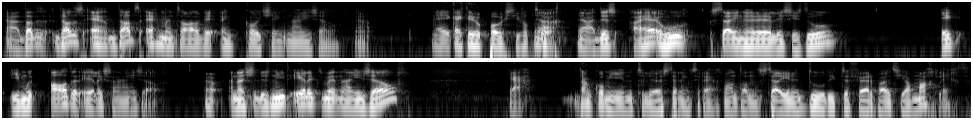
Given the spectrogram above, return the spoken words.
ja dat, is, dat, is echt, dat is echt mentaal weer een coaching naar jezelf. Ja, Ja, je kijkt er heel positief op terug. ja, ja dus hè, hoe stel je een realistisch doel? Ik, je moet altijd eerlijk zijn aan jezelf. Ja. En als je dus niet eerlijk bent naar jezelf, ja, dan kom je in een teleurstelling terecht. Want dan stel je een doel die te ver buiten jouw macht ligt.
